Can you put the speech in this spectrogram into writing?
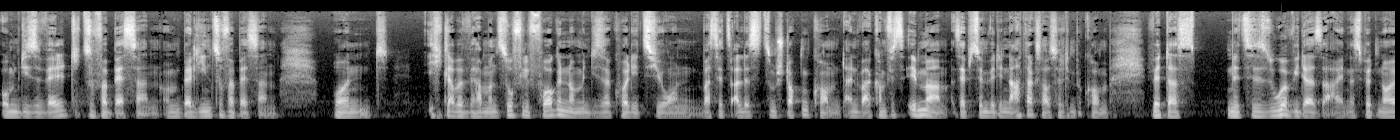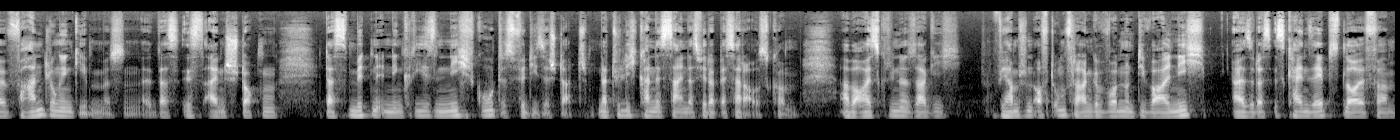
um diese Welt zu verbessern, um Berlin zu verbessern. Und ich glaube, wir haben uns so viel vorgenommen in dieser Koalition, was jetzt alles zum Stocken kommt. Ein Wahlkampf ist immer, selbst wenn wir den Nachtragshaushalt hinbekommen, wird das eine Zäsur wieder sein. Es wird neue Verhandlungen geben müssen. Das ist ein Stocken, das mitten in den Krisen nicht gut ist für diese Stadt. Natürlich kann es sein, dass wir da besser rauskommen. Aber auch als Grüne sage ich, wir haben schon oft Umfragen gewonnen und die Wahl nicht. Also das ist kein Selbstläufer.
